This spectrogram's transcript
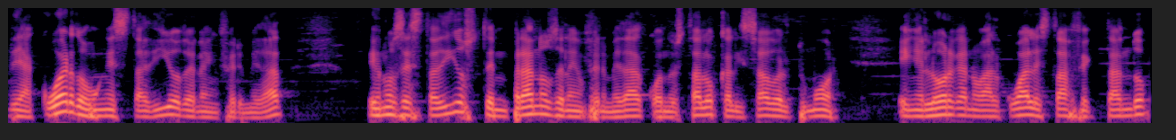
de acuerdo a un estadio de la enfermedad. En los estadios tempranos de la enfermedad, cuando está localizado el tumor en el órgano al cual está afectando,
